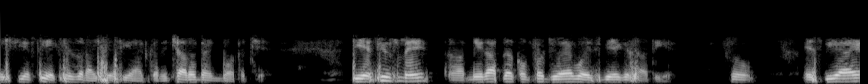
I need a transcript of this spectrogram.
H D F C Axis और आईसीआईसी ऐड करें। चारों बैंक बहुत अच्छे पीएसयूज में आ, मेरा अपना कंफर्ट जो है वो एसबीआई के साथ ही है। सो एस बी आई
